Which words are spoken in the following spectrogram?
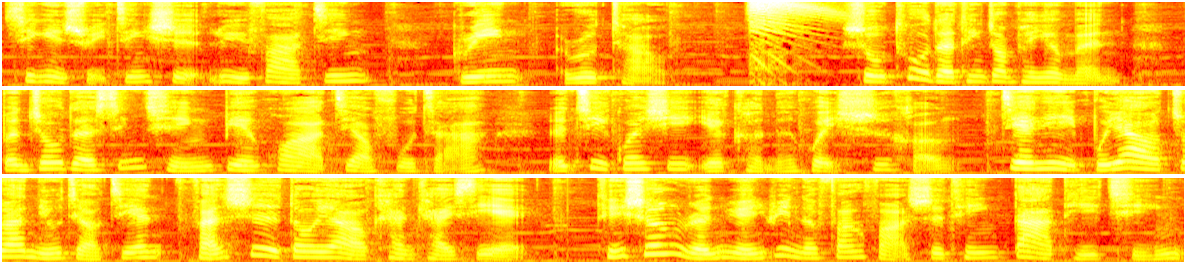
幸运水晶是绿发晶 （Green r o o t a l。属兔的听众朋友们，本周的心情变化较复杂，人际关系也可能会失衡，建议不要钻牛角尖，凡事都要看开些。提升人缘运的方法是听大提琴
